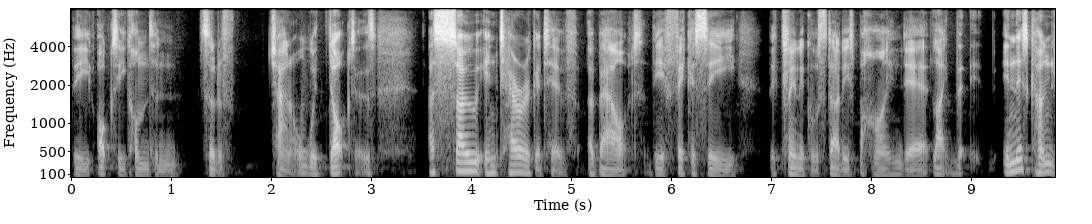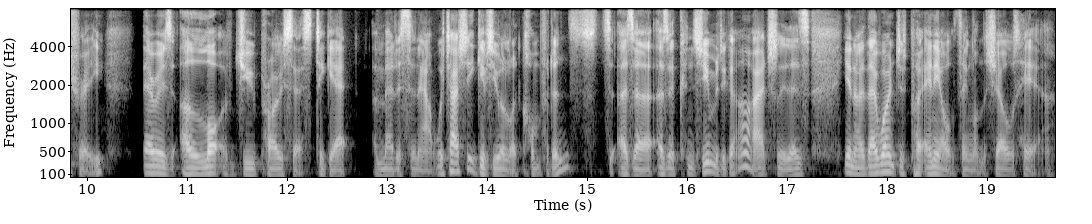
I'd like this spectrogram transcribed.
the OxyContin sort of channel with doctors, are so interrogative about the efficacy, the clinical studies behind it. Like the, in this country, there is a lot of due process to get a medicine out, which actually gives you a lot of confidence as a as a consumer to go, oh, actually, there's you know they won't just put any old thing on the shelves here.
